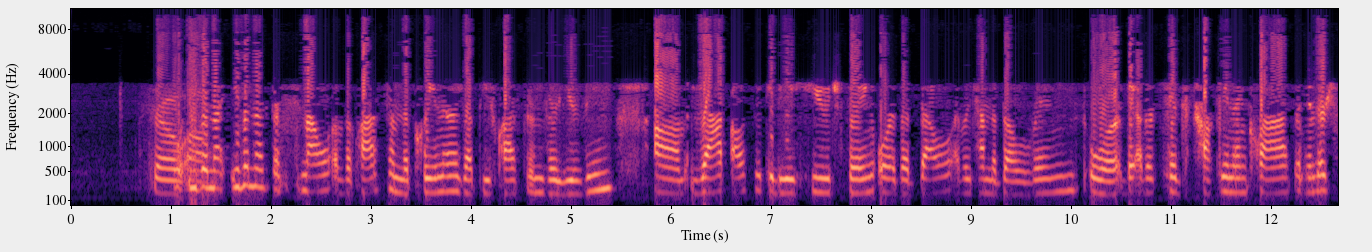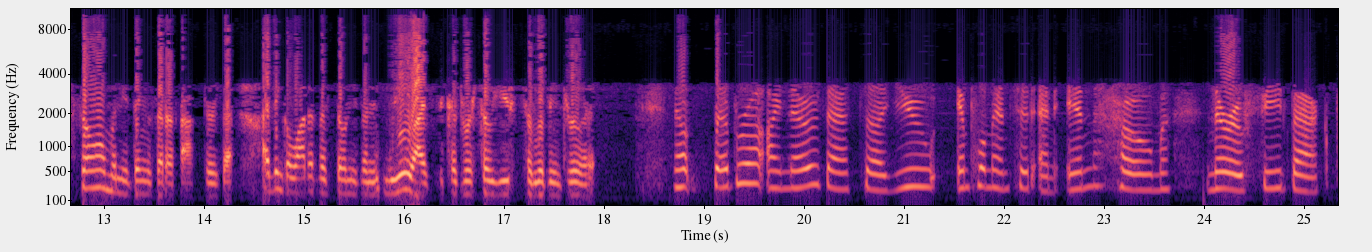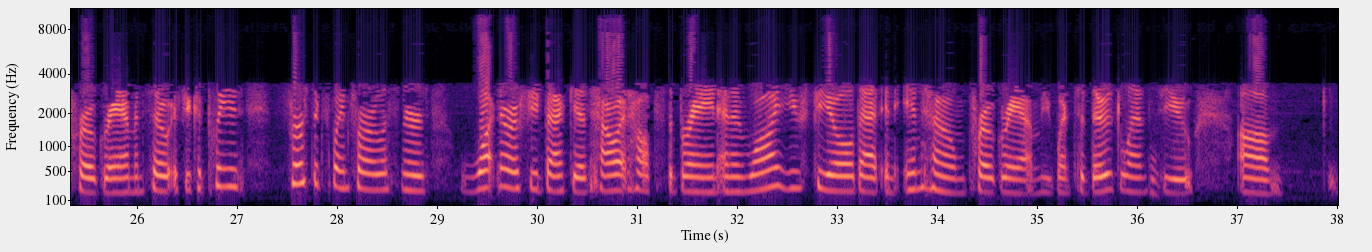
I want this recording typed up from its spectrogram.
so well, even um, that, even like the smell of the classroom, the cleaners that these classrooms are using, um, that also could be a huge thing. Or the bell every time the bell rings, or the other kids talking in class. I mean, there's so many things that are factors that I think a lot of us don't even realize because we're so used to living through it. Now, Deborah, I know that uh, you implemented an in-home neurofeedback program, and so if you could please first explain for our listeners what neurofeedback is, how it helps the brain, and then why you feel that an in-home program, you went to those lengths, you um,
